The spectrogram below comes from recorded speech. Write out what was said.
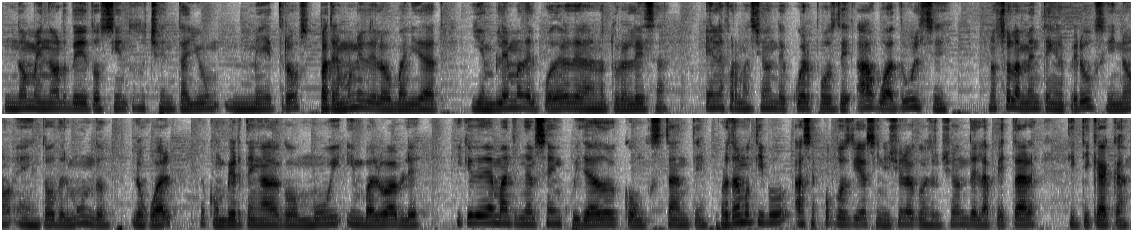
no menor de 281 metros, patrimonio de la humanidad y emblema del poder de la naturaleza en la formación de cuerpos de agua dulce, no solamente en el Perú, sino en todo el mundo, lo cual lo convierte en algo muy invaluable y que debe mantenerse en cuidado constante. Por tal motivo, hace pocos días inició la construcción de la Petar Titicaca,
